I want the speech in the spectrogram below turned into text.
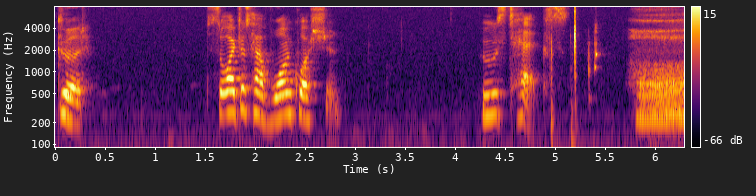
Good. So I just have one question. Who's Tex?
